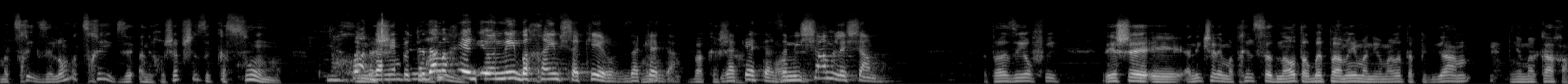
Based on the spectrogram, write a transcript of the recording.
מצחיק, זה לא מצחיק, זה, אני חושב שזה קסום. נכון, ואני הבן אדם הכי הגיוני בחיים שקיר, זה הקטע. בבקשה. זה הקטע, זה אוקיי. משם לשם. אתה רואה איזה יופי? יש, אה, אה, אני כשאני מתחיל סדנאות, הרבה פעמים אני אומר את הפתגם, אני אומר ככה,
